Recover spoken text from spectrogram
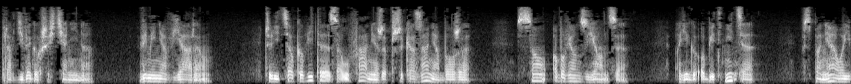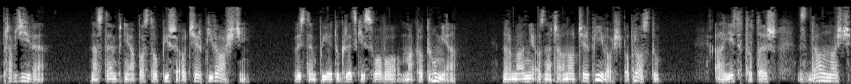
prawdziwego chrześcijanina. Wymienia wiarę, czyli całkowite zaufanie, że przykazania Boże są obowiązujące, a Jego obietnice wspaniałe i prawdziwe. Następnie apostoł pisze o cierpliwości. Występuje tu greckie słowo makrotumia. Normalnie oznacza ono cierpliwość, po prostu. Ale jest to też zdolność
